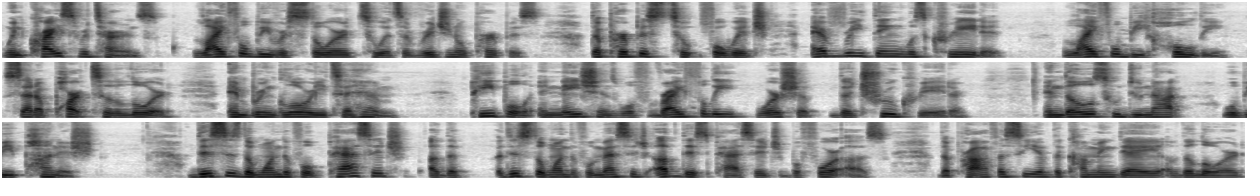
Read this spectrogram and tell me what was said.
When Christ returns, life will be restored to its original purpose, the purpose to, for which everything was created. Life will be holy, set apart to the Lord, and bring glory to Him. People and nations will rightfully worship the true Creator, and those who do not will be punished. This is the wonderful passage of the this is the wonderful message of this passage before us, the prophecy of the coming day of the Lord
